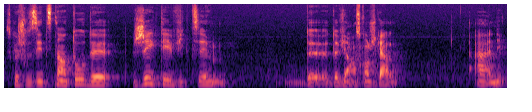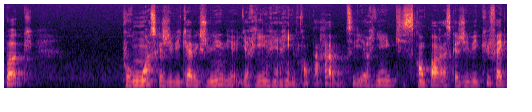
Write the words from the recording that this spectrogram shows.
ce que je vous ai dit tantôt de j'ai été victime de, de violence conjugale à une époque, pour moi, ce que j'ai vécu avec Julien, il n'y a, rien, rien, rien de comparable. Il n'y a rien qui se compare à ce que j'ai vécu. Fait que,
